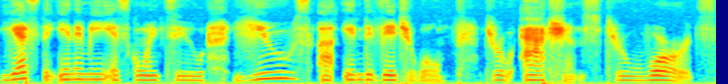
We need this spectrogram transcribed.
yes, the enemy is going to use an individual through actions, through words,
